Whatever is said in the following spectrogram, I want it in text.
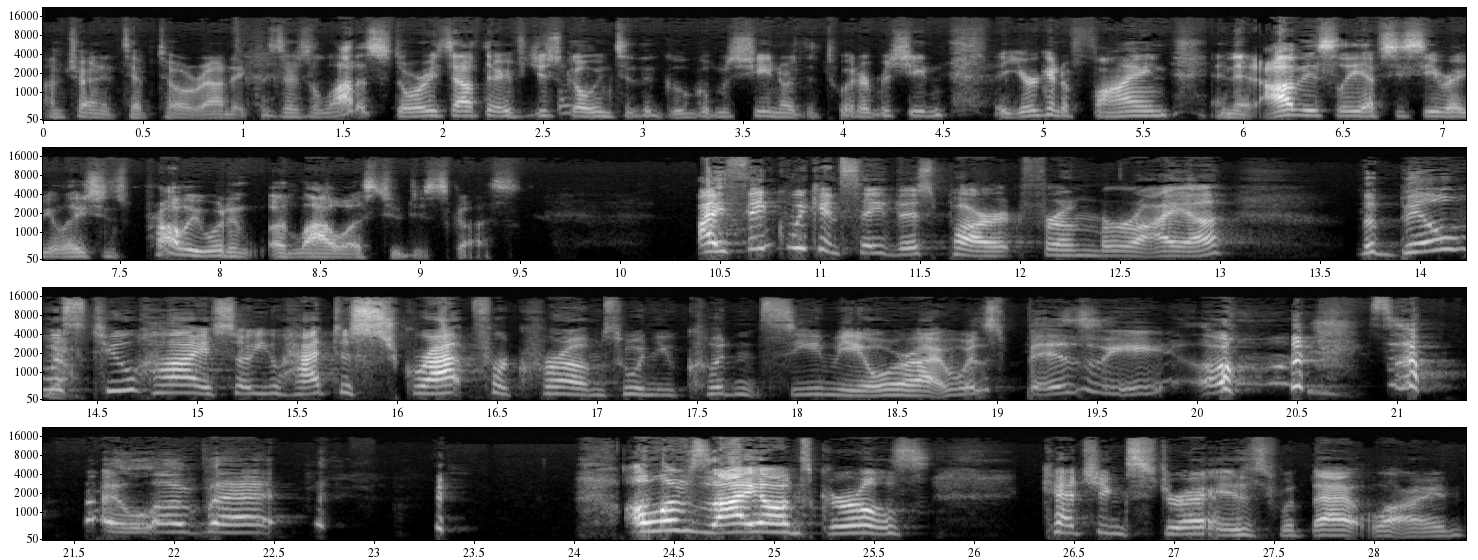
I'm trying to tiptoe around it because there's a lot of stories out there. If you just go into the Google machine or the Twitter machine, that you're going to find, and that obviously FCC regulations probably wouldn't allow us to discuss. I think we can say this part from Moriah. The bill was too high, so you had to scrap for crumbs when you couldn't see me or I was busy. Oh, so, I love that. All of Zion's girls catching strays with that line.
